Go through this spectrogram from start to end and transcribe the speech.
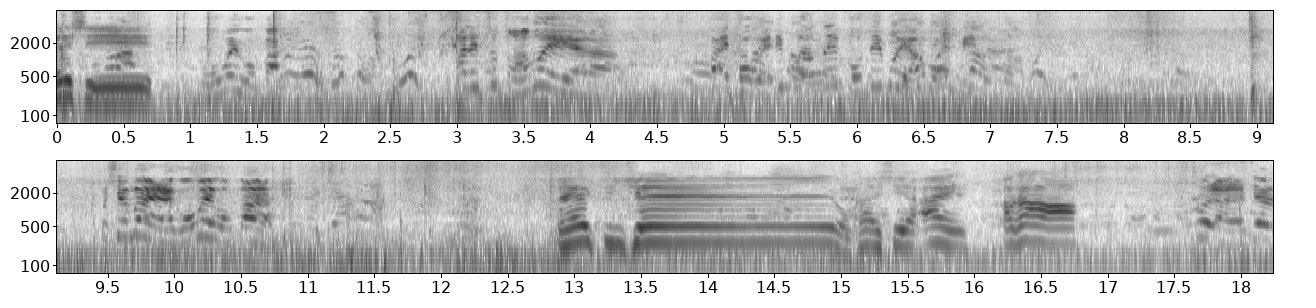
这是五尾五百，啊！你出大尾的啦，拜托的，你不要对无对尾也无骗啦。我先买来五尾五百啦。哎，金轩，我看一下，哎，阿康好。过来了，这样。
